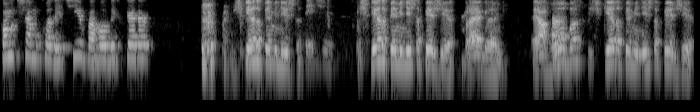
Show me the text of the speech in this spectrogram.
Como que chama o coletivo? Arroba esquerda. Esquerda Feminista. PG. Esquerda Feminista PG, Praia Grande. É arroba tá. Esquerda Feminista PG.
